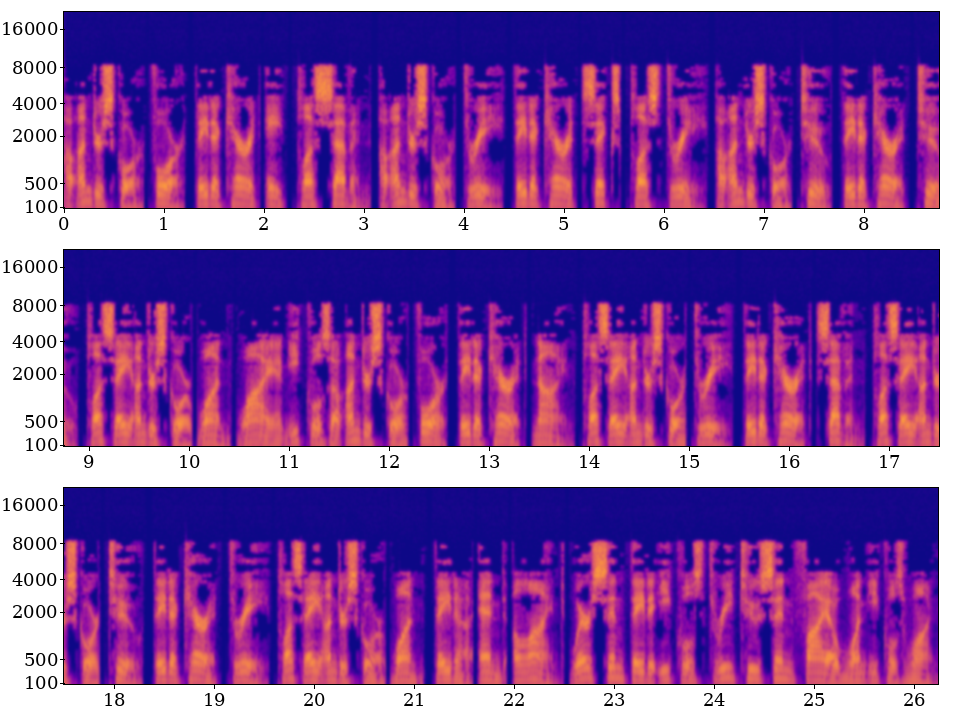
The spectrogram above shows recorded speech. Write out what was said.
a underscore 4 theta caret 8 plus 7 a underscore 3 theta caret 6 plus 3 a underscore 2 theta caret 2 plus a underscore 1 y and equals a underscore 4 theta caret 9 plus a underscore 3 3 theta caret 7 plus a underscore 2 theta caret 3 plus a underscore 1 theta end aligned where sin theta equals 3 2 sin phi a 1 equals 1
